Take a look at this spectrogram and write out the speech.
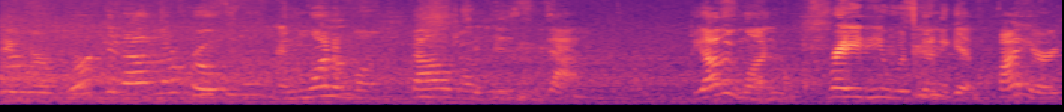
they were working on the roof, and one of them fell to his death. The other one, afraid he was going to get fired,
